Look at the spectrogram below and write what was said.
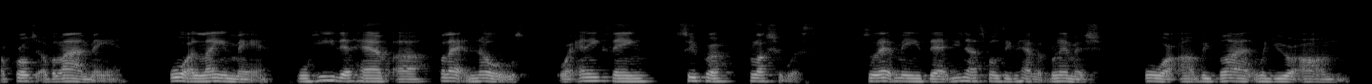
approach a blind man, or a lame man, or he that have a flat nose, or anything superfluous. So that means that you're not supposed to even have a blemish or um, be blind when you're um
